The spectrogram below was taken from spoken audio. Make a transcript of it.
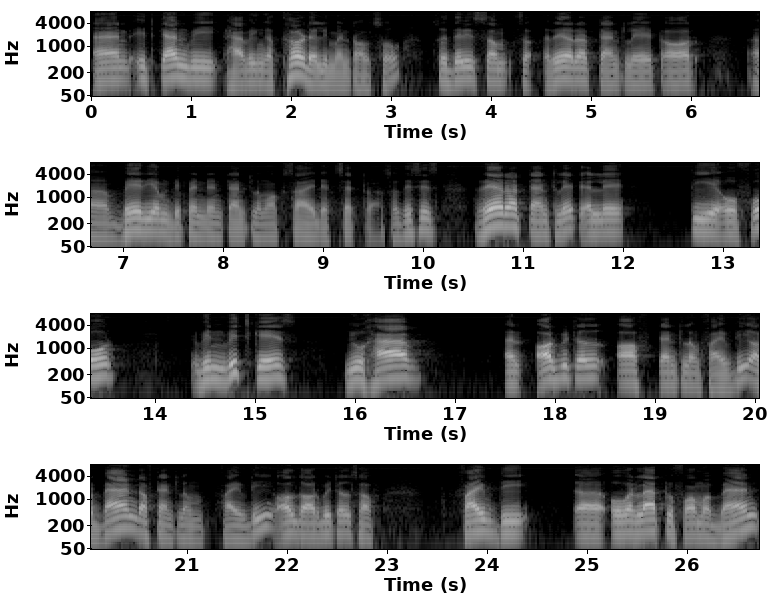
and it can be having a third element also. So, there is some, rarer tantalate or uh, barium dependent tantalum oxide etcetera. So, this is rarer tantalate LaTaO4 in which case you have an orbital of tantalum 5 d or band of tantalum 5 d all the orbitals of 5 d uh, overlap to form a band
